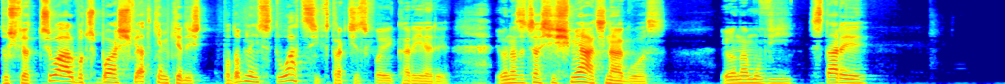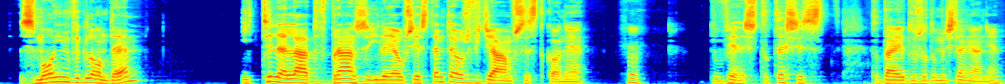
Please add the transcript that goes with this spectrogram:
doświadczyła albo czy była świadkiem kiedyś podobnej sytuacji w trakcie swojej kariery. I ona zaczęła się śmiać na głos. I ona mówi: Stary, z moim wyglądem i tyle lat w branży, ile ja już jestem, to ja już widziałam wszystko, nie? Tu wiesz, to też jest, to daje dużo do myślenia, nie?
